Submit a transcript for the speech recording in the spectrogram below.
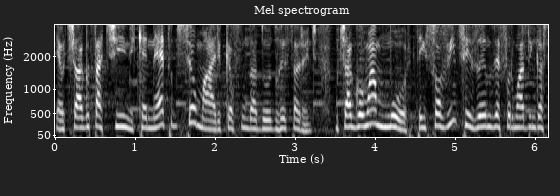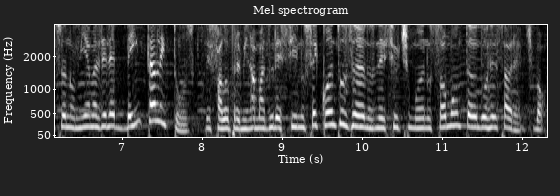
é o Thiago Tatini, que é neto do seu Mário, que é o fundador do restaurante. O Thiago é um amor, tem só 26 anos, é formado em gastronomia, mas ele é bem talentoso. Ele falou para mim, não amadureci não sei quantos anos nesse último ano só montando o restaurante. Bom,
